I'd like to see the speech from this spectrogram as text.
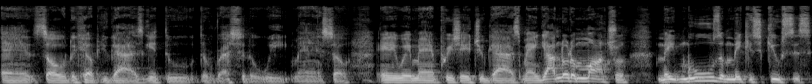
and so to help you guys get through the rest of the week, man. So anyway, man, appreciate you guys, man. Y'all know the mantra: make moves or make excuses.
